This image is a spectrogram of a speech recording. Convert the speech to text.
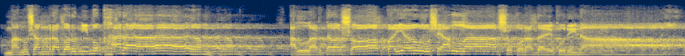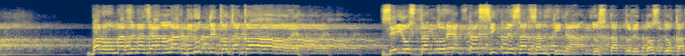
মানুষ আমরা বড় নিমক হারাম। আল্লাহর দেওয়া সব পাইয়াও সে আল্লাহর শকর আদায় করি না। বরং মাঝে মাঝে আল্লাহর বিরুদ্ধে কথা কয় যেই ওস্তাদ তোরে একটা সিগনেচার জানতি না, ওস্তাদ তোরে দস্তকাত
